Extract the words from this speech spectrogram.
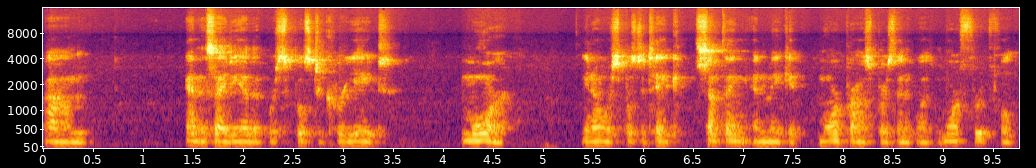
um, and this idea that we're supposed to create more. You know, we're supposed to take something and make it more prosperous than it was, more fruitful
